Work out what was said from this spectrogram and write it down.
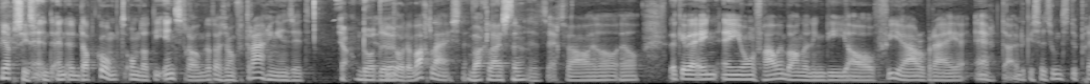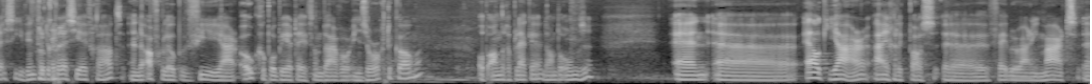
Ja, precies. En, en, en dat komt omdat die instroom, dat er zo'n vertraging in zit. Ja, door de Door de wachtlijsten. wachtlijsten. Dat is echt wel heel... heel... Ik heb een, een jonge vrouw in behandeling die al vier jaar op rij echt duidelijke seizoensdepressie, winterdepressie heeft gehad. En de afgelopen vier jaar ook geprobeerd heeft om daarvoor in zorg te komen. Op andere plekken dan de onze. En eh, elk jaar, eigenlijk pas eh, februari, maart, eh,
